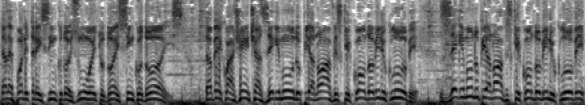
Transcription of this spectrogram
Telefone 35218252. Também com a gente a Zegmundo Pianovski Condomínio Clube. Zegmundo Pianovski Condomínio Clube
